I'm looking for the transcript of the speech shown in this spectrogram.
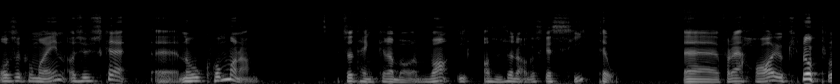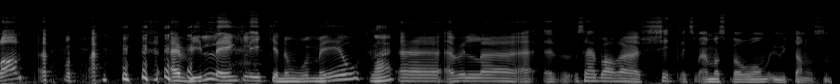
Og så kommer jeg inn, og så husker jeg, eh, når hun kommer da, så tenker jeg bare, hva i alle dager skal jeg si til henne? Eh, for jeg har jo ikke noe plan. Jeg vil egentlig ikke noe med henne. Eh, jeg vil eh, Så jeg bare Shit, liksom. Jeg må spørre henne om utdannelsen.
